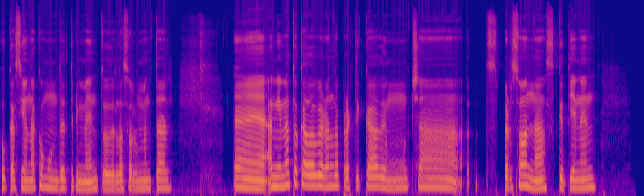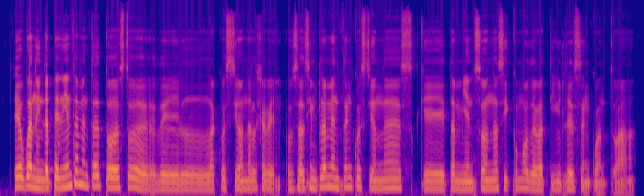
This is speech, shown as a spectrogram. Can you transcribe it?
ocasiona como un detrimento de la salud mental. Eh, a mí me ha tocado ver en la práctica de muchas personas que tienen eh, bueno, independientemente de todo esto de, la cuestión LGB, o sea, simplemente en cuestiones que también son así como debatibles en cuanto a,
